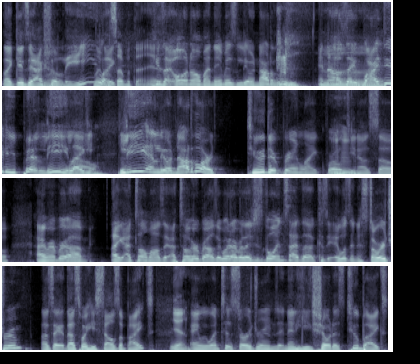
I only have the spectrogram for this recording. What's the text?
like? Is it actually Lee? Like, what's up with that? Yeah. He's like, oh no, my name is Leonardo. and I was like, why Mm. did he put Lee? Wow. Like Lee and Leonardo are two different like worlds, Mhm. you know. So I remember, um, like I told him, I was like, I told her, I was like, whatever, let's just go inside the because it was in a storage room. I was like, that's where he sells the bikes. yeah. And we went to the storage rooms, and then he showed us two bikes,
